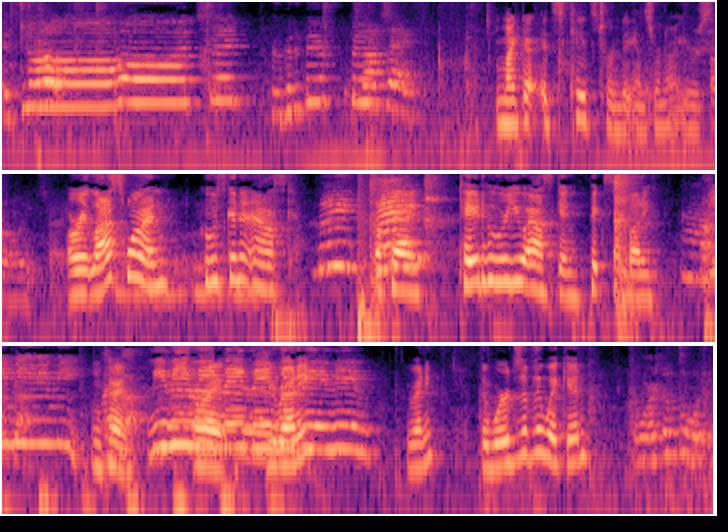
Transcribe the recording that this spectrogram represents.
It's not safe. It's not safe. Micah, it's Kate's turn to answer, not yours. Oh. All right, last one. Who's gonna ask? Me. Okay, Kate, who are you asking? Pick somebody. Me, me, me. Okay, Me, me, All right, me, me, you me, ready? me, me. you ready? The words of the wicked The words of the wicked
